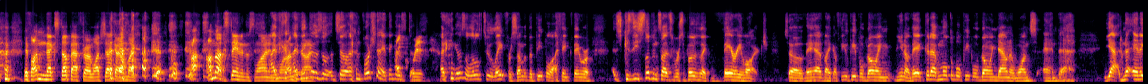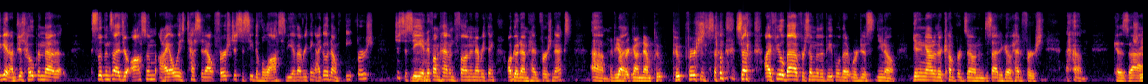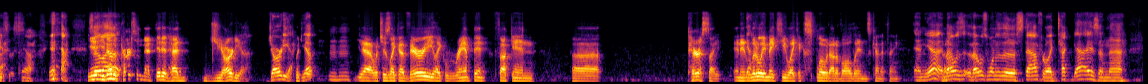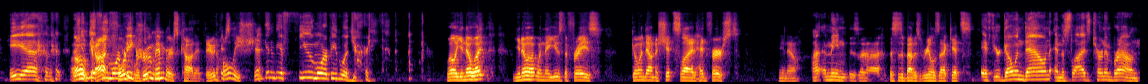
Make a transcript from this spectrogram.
if I'm next up after I watch that guy, I'm like, I, I'm not standing in this line anymore. I'm I think done. it was a- so. Unfortunately, I think it was. quit. I think it was a little too late for some of the people. I think they were because these slip and slides were supposedly like very large. So they had like a few people going, you know, they could have multiple people going down at once. And uh, yeah, and again, I'm just hoping that uh, slip and slides are awesome. I always test it out first just to see the velocity of everything. I go down feet first just to see. And Mhm. if I'm having fun and everything, I'll go down head first next. Um, Have you ever gone down poop poop first? so, so I feel bad for some of the people that were just, you know, getting out of their comfort zone and decided to go head first. Um, cause, uh, Jesus. yeah, yeah. You, So, you know uh, the person that did it had giardia. Giardia. Which- yep. Mm-hmm. Yeah, which is like a very like rampant fucking uh parasite. And it Yeah. literally makes you like explode out of all ends kind of thing. And yeah, and that was, that was one of the staff or like tech guys. And, uh, he, uh, there's oh gonna be a god, few more 40 people with crew members caught it, dude. There's- Holy There's shit. gonna be a few more people with Giardia. Well, you know what? You know what when they use the phrase going down a shit slide head first, you know. I, I mean, This is uh this is about as real as that gets. if you're going down and the slide's turning brown,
